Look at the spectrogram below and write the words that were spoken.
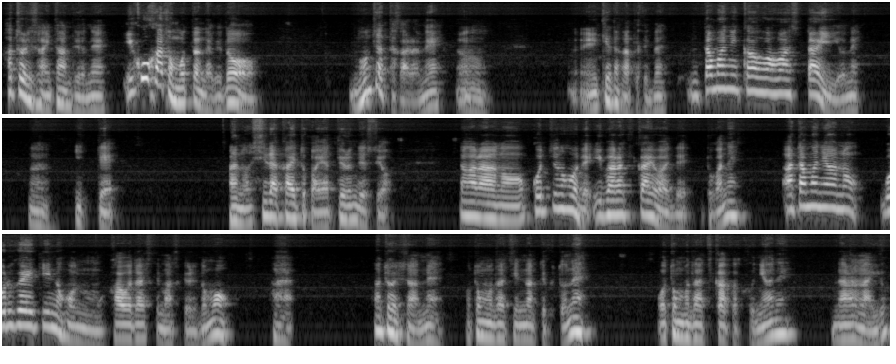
羽鳥さんいたんだよね。行こうかと思ったんだけど、飲んじゃったからね。うん。行けなかったけどね。たまに顔を合わせたいよね。うん。行って。あの、シダ会とかやってるんですよ。だから、あの、こっちの方で、茨城界隈でとかね。頭にあの、ゴルフ AT の方にも顔を出してますけれども、はい。羽鳥さんね、お友達になっていくとね、お友達価格にはね、ならないよ。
